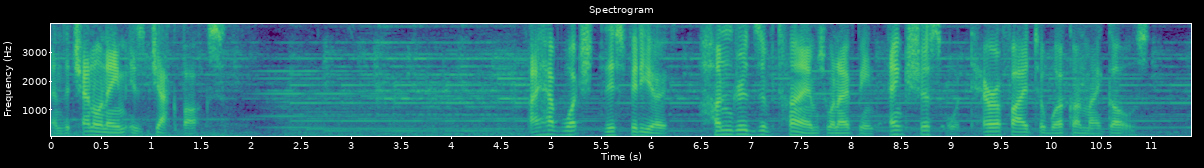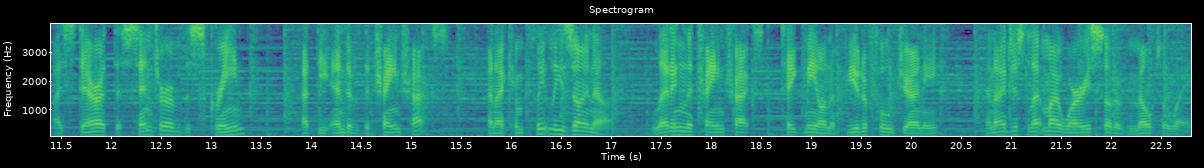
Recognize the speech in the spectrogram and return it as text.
and the channel name is Jackbox. I have watched this video hundreds of times when I've been anxious or terrified to work on my goals. I stare at the center of the screen at the end of the train tracks, and I completely zone out, letting the train tracks take me on a beautiful journey, and I just let my worries sort of melt away.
